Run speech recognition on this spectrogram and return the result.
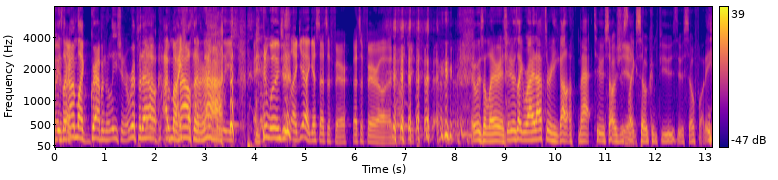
He's like, I'm like grabbing the leash and I rip it out I with my bite- mouth I and bite ah. the leash. And Williams just like, yeah, I guess that's a fair that's a fair uh, analogy. It was hilarious. It was like right after he got off mat too, so I was just Yeah. like so confused. It was so funny.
